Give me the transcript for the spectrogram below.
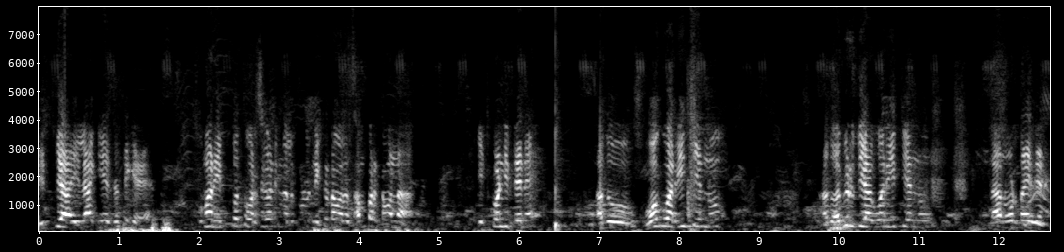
ವಿದ್ಯಾ ಇಲಾಖೆಯ ಜೊತೆಗೆ ಸುಮಾರು ಇಪ್ಪತ್ತು ವರ್ಷಗಳಿಂದಲೂ ಕೂಡ ನಿಕಟವಾದ ಸಂಪರ್ಕವನ್ನ ಇಟ್ಕೊಂಡಿದ್ದೇನೆ. ಅದು ಹೋಗುವ ರೀತಿಯನ್ನು, ಅದು ಅಭಿವೃದ್ಧಿಯಾಗುವ ರೀತಿಯನ್ನು ನಾನು ನೋಡ್ತಾ ಇದ್ದೇನೆ.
